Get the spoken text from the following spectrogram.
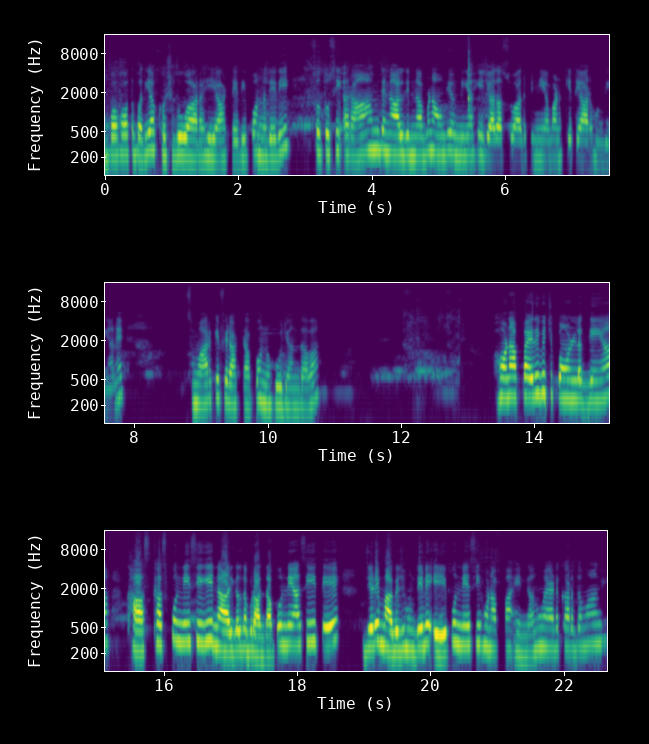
ਬਹੁਤ ਵਧੀਆ ਖੁਸ਼ਬੂ ਆ ਰਹੀ ਆ ਆਟੇ ਦੀ ਭੁੰਨਦੇ ਦੀ। ਸੋ ਤੁਸੀਂ ਆਰਾਮ ਦੇ ਨਾਲ ਜਿੰਨਾ ਬਣਾਓਗੇ, ਉਨੀਆਂ ਹੀ ਜ਼ਿਆਦਾ ਸਵਾਦ ਪਿੰਨੀਆਂ ਬਣ ਕੇ ਤਿਆਰ ਹੁੰਦੀਆਂ ਨੇ। ਸਮਾਰ ਕੇ ਫਿਰ ਆਟਾ ਭੁੰਨ ਹੋ ਜਾਂਦਾ ਵਾ। ਹੁਣ ਆਪਾਂ ਇਹਦੇ ਵਿੱਚ ਪਾਉਣ ਲੱਗੇ ਆ ਖਾਸ ਖਾਸ ਭੁੰਨੀ ਸੀਗੀ, ਨਾਰੀਅਲ ਦਾ ਬਰਾਦਾ ਭੁੰਨਿਆ ਸੀ ਤੇ ਜਿਹੜੇ ਮਗਜ ਹੁੰਦੇ ਨੇ ਇਹ ਭੁੰਨੇ ਸੀ, ਹੁਣ ਆਪਾਂ ਇਹਨਾਂ ਨੂੰ ਐਡ ਕਰ ਦਵਾਂਗੇ।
